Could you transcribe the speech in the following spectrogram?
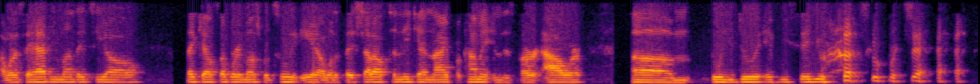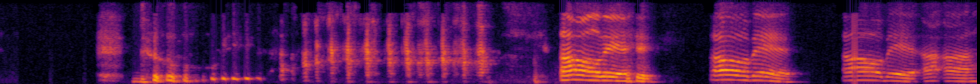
I want to say happy Monday to y'all. Thank y'all so very much for tuning in. I want to say shout out to Nika and Knight for coming in this third hour. Um, will you do it if we send you a super chat? oh man. Oh man. Oh man. Uh uh-uh. uh.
